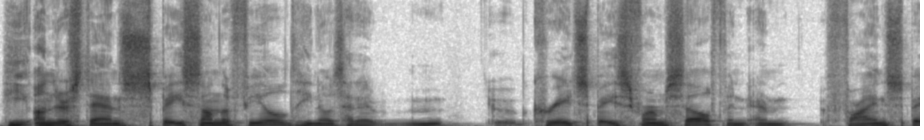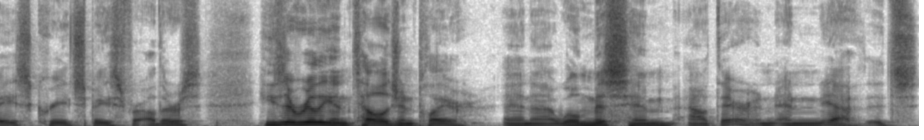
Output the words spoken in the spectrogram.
he understands space on the field. He knows how to create space for himself and, and find space, create space for others. He's a really intelligent player, and uh, we'll miss him out there. And, and yeah, it's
